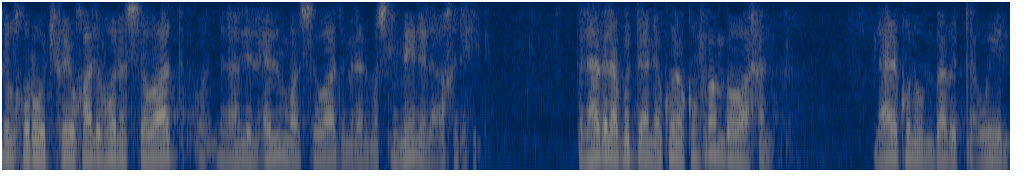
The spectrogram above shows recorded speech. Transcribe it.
للخروج فيخالفون السواد من أهل العلم والسواد من المسلمين إلى آخره. بل هذا لابد أن يكون كفرا بواحا. لا يكون من باب التأويل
